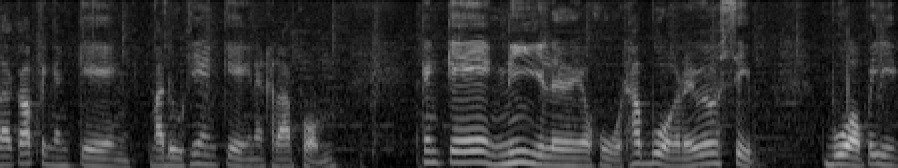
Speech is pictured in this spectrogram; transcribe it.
แล้วก็เป็นกางเกง มาดูที่กางเกงนะครับผมกางเกงนี่เลยโอ้โหถ้าบวกเลเวล10 บวกไปอีก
